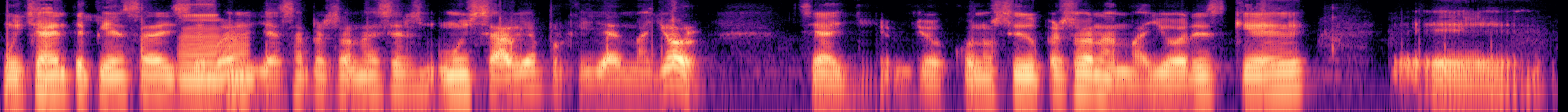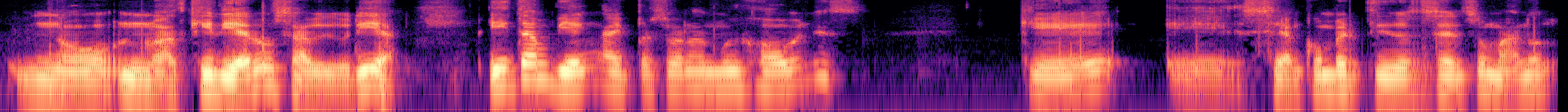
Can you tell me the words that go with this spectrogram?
Mucha gente piensa, dice, bueno, ya esa persona es muy sabia porque ya es mayor. O sea, yo, he conocido personas mayores que eh, no, no adquirieron sabiduría. Y también hay personas muy jóvenes que eh, se han convertido en seres humanos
